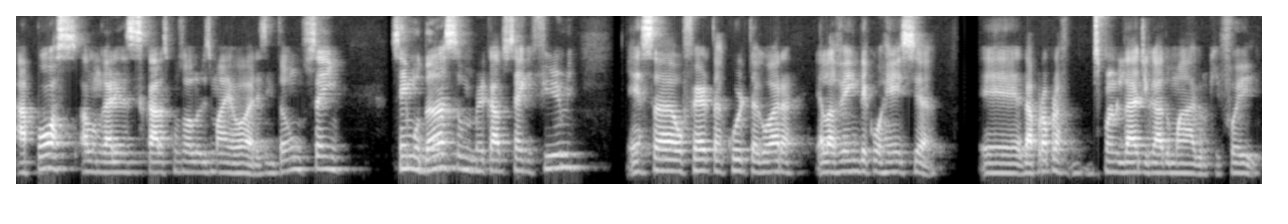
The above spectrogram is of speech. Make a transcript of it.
após alongarem as escalas com os valores maiores. Então, sem, sem mudança, o mercado segue firme. Essa oferta curta agora, ela vem em decorrência é, da própria disponibilidade de gado magro, que, foi,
